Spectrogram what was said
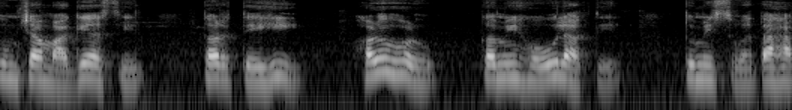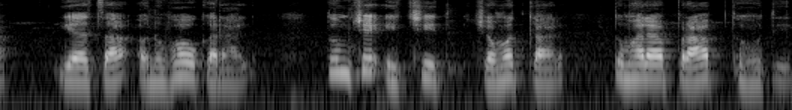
तुमच्या मागे असतील तर तेही हळूहळू कमी होऊ लागतील. तुम्ही स्वतः याचा अनुभव कराल. तुमचे इच्छित चमत्कार तुम्हाला प्राप्त होतील.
